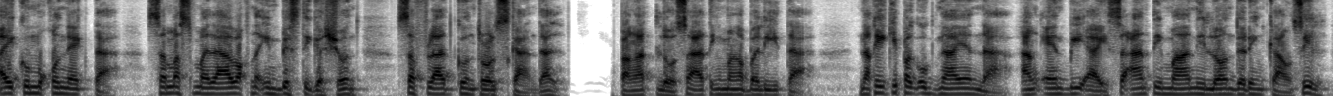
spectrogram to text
ay kumukonekta sa mas malawak na investigasyon sa flood control scandal. Pangatlo sa ating mga balita, nakikipag-ugnayan na ang NBI sa Anti-Money Laundering Council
